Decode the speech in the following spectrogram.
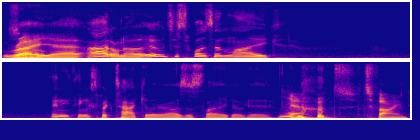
Right, So- yeah. I don't know. It just wasn't like anything spectacular. I was just like, okay. Yeah, it's, it's fine.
